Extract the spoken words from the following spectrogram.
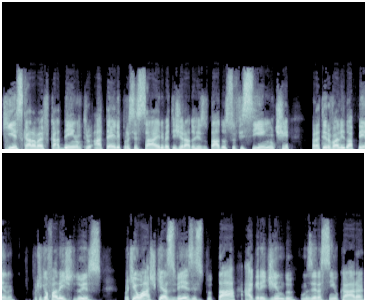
que esse cara vai ficar dentro, até ele processar, ele vai ter gerado resultado suficiente para ter valido a pena. Por que, que eu falei de tudo isso? Porque eu acho que às vezes tu tá agredindo, vamos dizer assim, o cara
